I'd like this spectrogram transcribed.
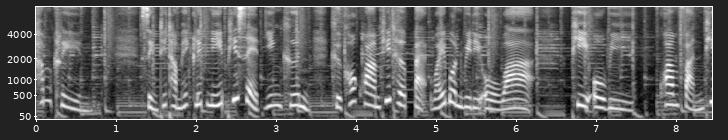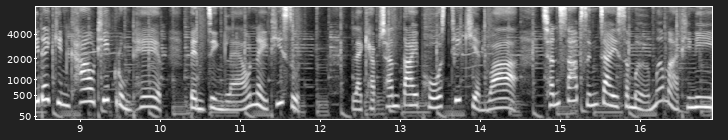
ค่ำคืนสิ่งที่ทำให้คลิปนี้พิเศษยิ่งขึ้น คือข้อความที่เธอแปะไว้บนวิดีโอว่า POV ความฝันที่ได้กินข้าวที่กรุงเทพเป็นจริงแล้วในที่สุด และแคปชั่นใต้โพสต์ที่เขียนว่า ฉันซาบซึ้งใจเสมอเมื่อมาที่นี่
